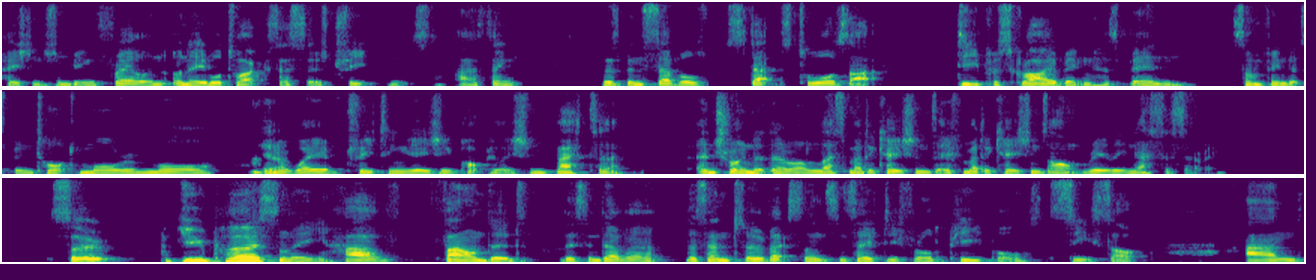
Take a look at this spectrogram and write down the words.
patients from being frail and unable to access those treatments. I think there's been several steps towards that. Deprescribing has been something that's been taught more and more yeah. in a way of treating the aging population better, ensuring that they're on less medications if medications aren't really necessary. So, you personally have founded this endeavor, the Centre of Excellence and Safety for Older People, CESOP, and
